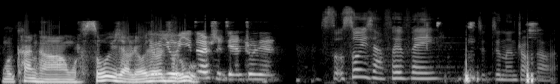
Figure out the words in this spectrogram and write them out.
我看看啊，我搜一下聊天记录有有一。段时间中间搜搜一下菲菲就就能找到了。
